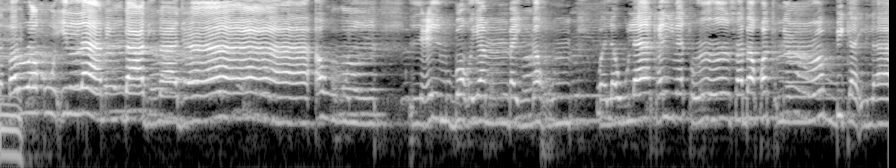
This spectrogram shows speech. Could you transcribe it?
تفرقوا إلا من بعد ما جاءهم بغيا بينهم ولولا كلمة سبقت من ربك إلى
